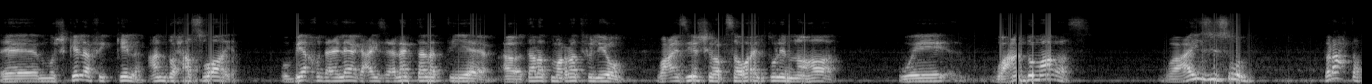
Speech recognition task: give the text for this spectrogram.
آه مشكلة في الكلى عنده حصواية وبياخد علاج عايز علاج ثلاث أيام أو ثلاث مرات في اليوم وعايز يشرب سوائل طول النهار و... وعنده مغص وعايز يصوم. براحتك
